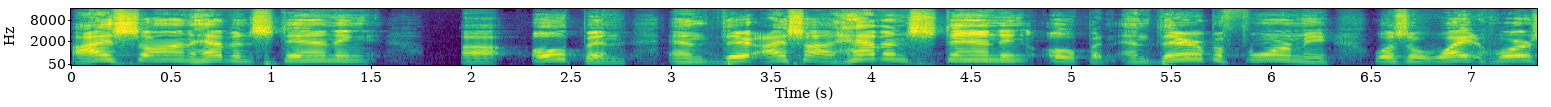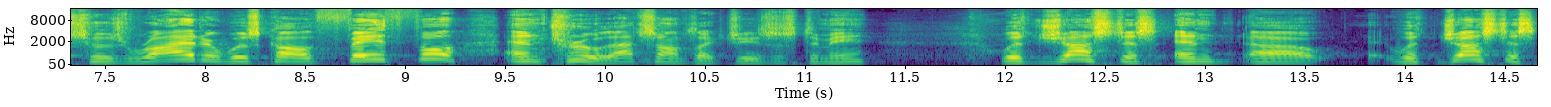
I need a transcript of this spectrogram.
I saw in heaven standing uh, open, and there I saw heaven standing open, and there before me was a white horse whose rider was called Faithful and True. That sounds like Jesus to me. With justice and uh, with justice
